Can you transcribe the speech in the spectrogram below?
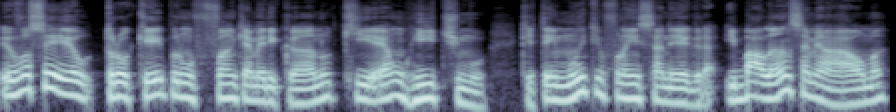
Eu vou ser eu. Troquei por um funk americano, que é um ritmo que tem muita influência negra e balança minha alma.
